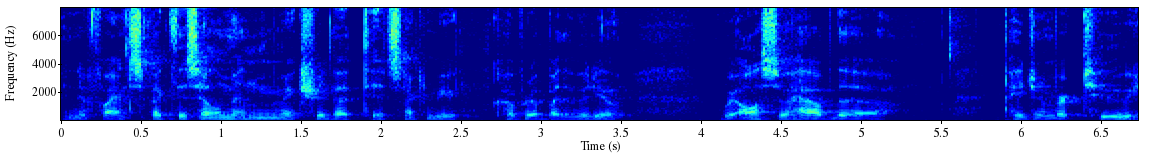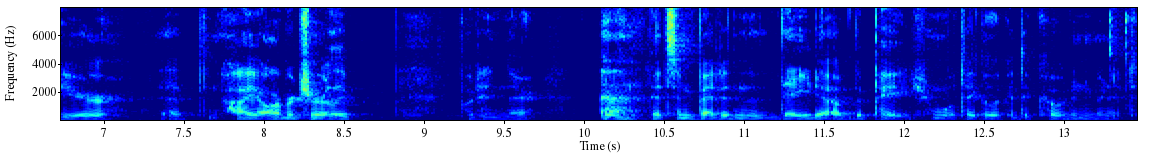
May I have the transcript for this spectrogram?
and if I inspect this element and make sure that it's not going to be covered up by the video, we also have the page number two here that I arbitrarily put in there that's embedded in the data of the page. And we'll take a look at the code in a minute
